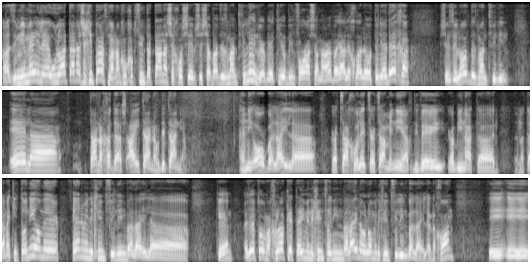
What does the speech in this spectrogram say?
אז ממילא הוא לא הטענה שחיפשנו, אנחנו מחפשים את הטענה שחושב ששבת זה זמן תפילין, ורבי עקיבא במפורש אמר, והיה לך לאות על ידיך, שזה לא בזמן תפילין, אלא תנא חדש, אי תנא, דתניא. אני אור בלילה, רצה חולץ, רצה מניח, דברי רבי נתן. יונתן הקיתוני אומר, אין מניחים תפילין בלילה. כן? אז יש פה מחלוקת האם מניחים תפילין בלילה או לא מניחים תפילין בלילה, נכון? אה,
